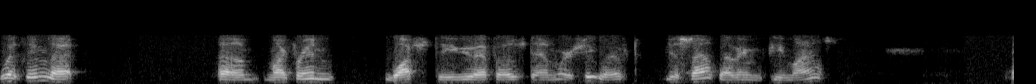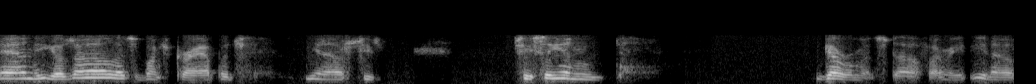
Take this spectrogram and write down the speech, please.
with him that um, my friend watched the UFOs down where she lived, just south of him, a few miles. And he goes, "Oh, that's a bunch of crap. It's, you know, she's she's seeing government stuff. I mean, you know,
